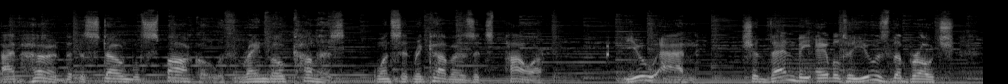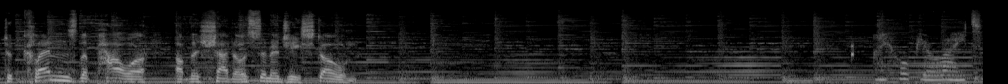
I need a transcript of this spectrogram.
I've heard that the stone will sparkle with rainbow colors once it recovers its power. You, Anne, should then be able to use the brooch to cleanse the power of the Shadow Synergy Stone. You're right.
